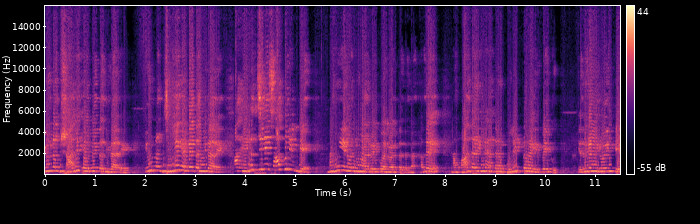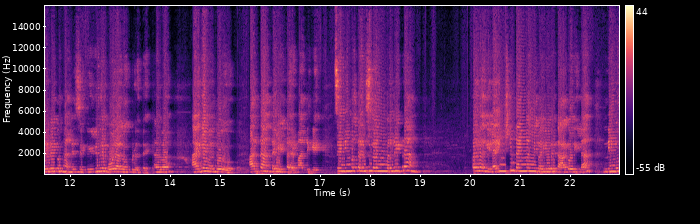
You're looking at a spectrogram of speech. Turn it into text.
ಇವ್ರು ನಮ್ ಶಾಲೆಗೆ ಹೆಮ್ಮೆ ತಂದಿದ್ದಾರೆ. ಇವ್ರು ನಮ್ ಜಿಲ್ಲೆಗೆ ಹೆಮ್ಮೆ ತಂದಿದ್ದಾರೆ. ಆ ಎನರ್ಜಿನೇ ಸಾಕು ನಿಮ್ಗೆ. ನಾವು ಏನಾದ್ರು ಮಾಡ್ಬೇಕು ಅನ್ನುವಂಥದ್ದನ್ನ. ಅಂದ್ರೆ ನಾವು ಮಾತಾಡಿದ್ರೆ ಆತರ ತರ ಬುಲೆಟ್ ತರ ಇರ್ಬೇಕು. ಎದುರುಗಡೆ ಇರೋರಿಗೆ ಕೇಳ್ಬೇಕು ಅಂತ ಅನ್ನಿಸ್ಬೇಕು. ಇಲ್ಲಿದ್ರೆ ಬೋರ್ ಆಗೋಗ್ಬಿಡುತ್ತೆ, ಅಲ್ವಾ? ಹಾಗೆ ಒಂದು ಅರ್ಥ ಅಂತ ಹೇಳ್ತಾರೆ ಮಾತಿಗೆ. ಸರಿ, ನಿಮ್ಮ ಕನಸುಗಳನ್ನು ಬರ್ದಿಟ್ರಾ ಪರವಾಗಿಲ್ಲ, ಇಷ್ಟು ಟೈಮ್ ಅಲ್ಲಿ ಬರೆಯೋದಕ್ಕೆ ಆಗೋದಿಲ್ಲ. ನೀವು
